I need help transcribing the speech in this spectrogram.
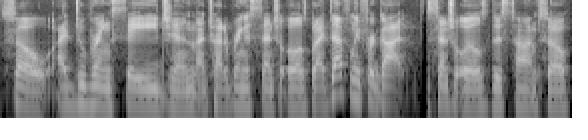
So I do bring sage and I try to bring essential oils, but I definitely forgot essential oils this time. So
